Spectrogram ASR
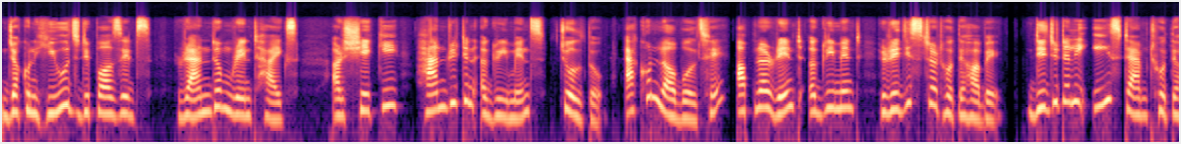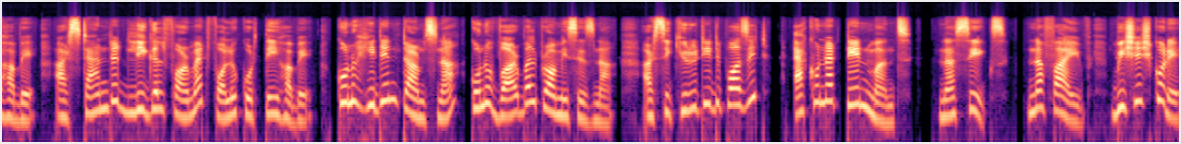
যখন huge deposits, random rent hikes আর শেকি হ্যান্ডরিটেন এগ্রিমেন্টস চলত। এখন ল বলছে, আপনার রেন্ট এগ্রিমেন্ট রেজিস্টার্ড হতে হবে। ডিজিটালি ই স্ট্যাম্পড হতে হবে আর স্ট্যান্ডার্ড লিগ্যাল ফরম্যাট ফলো করতেই হবে। কোনো হিডেন টার্মস না, কোনো ভার্বাল প্রমিসেস না। আর সিকিউরিটি ডিপোজিট এখন আর টেন মান্থস, না সিক্স, না ফাইভ। বিশেষ করে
